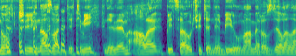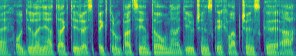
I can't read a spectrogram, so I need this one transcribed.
No, či ich nazvať deťmi, neviem, ale byť sa určite nebijú. Máme rozdelené oddelenia taktiež aj spektrum pacientov na dievčenské, chlapčenské a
